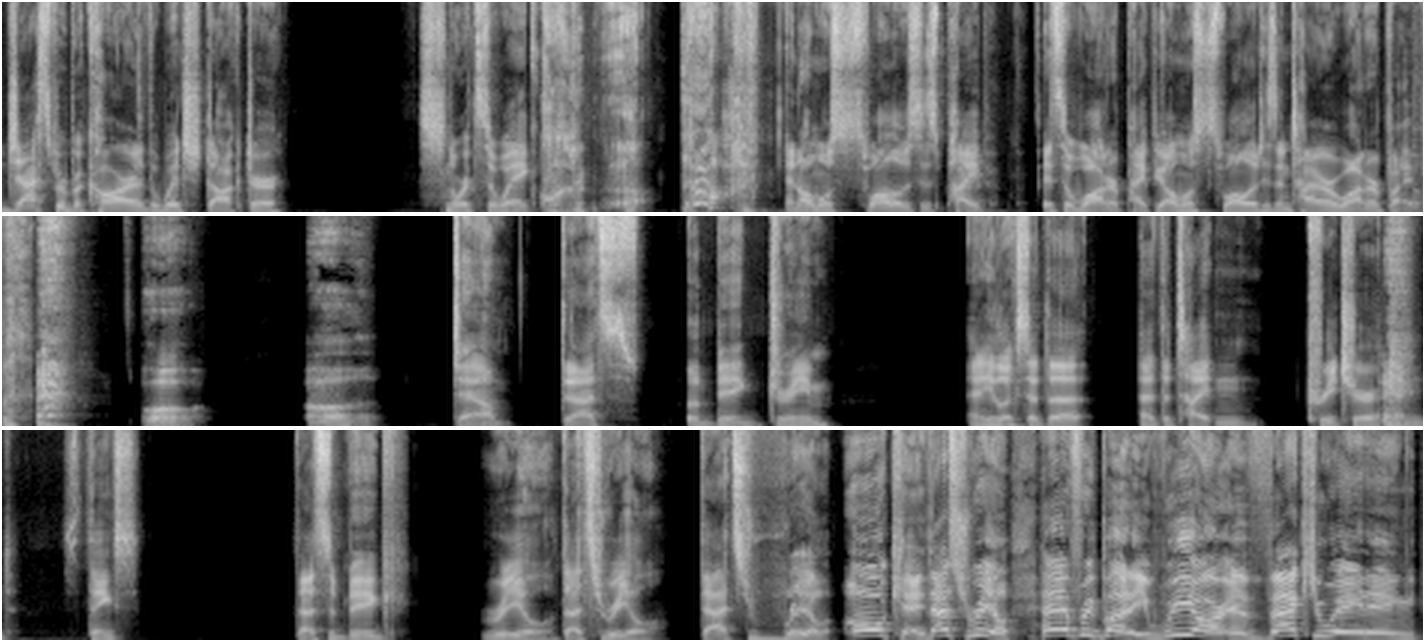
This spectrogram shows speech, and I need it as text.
Jasper Bakar, the witch doctor, snorts awake and almost swallows his pipe. It's a water pipe. He almost swallowed his entire water pipe. Oh, oh, Damn, that's a big dream. And he looks at the at the Titan creature and thinks, "That's a big, real. That's real. That's real. Okay, that's real. Everybody, we are evacuating."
